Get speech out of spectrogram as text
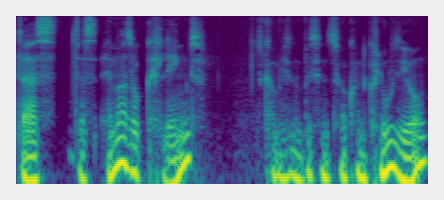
dass das immer so klingt, jetzt komme ich so ein bisschen zur Conclusio,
